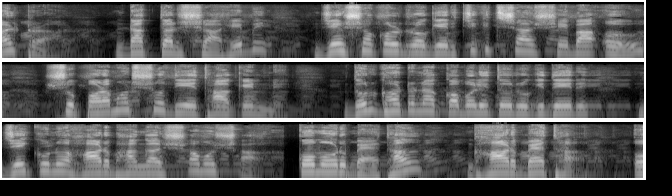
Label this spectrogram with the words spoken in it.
ultra. Doctor সাহেব যে সকল রোগের চিকিৎসা সেবা ও সুপরামর্শ দিয়ে থাকেন, দুর্ঘটনা কবলিত রোগীদের যে কোনো হাড় ভাঙার সমস্যা, কোমর ব্যথা, ঘাড় ব্যথা ও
